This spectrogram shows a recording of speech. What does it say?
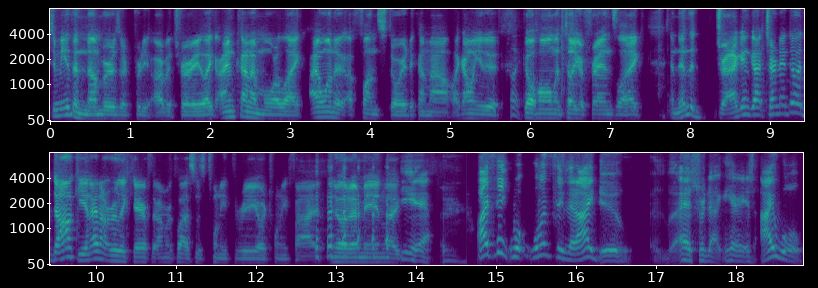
to me the numbers are pretty arbitrary like i'm kind of more like i want a, a fun story to come out like i want you to Oh, yeah. go home and tell your friends like and then the dragon got turned into a donkey and i don't really care if the armor class was 23 or 25 you know what i mean like yeah. I think what one thing that I do uh, as for Doc Harry is I will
